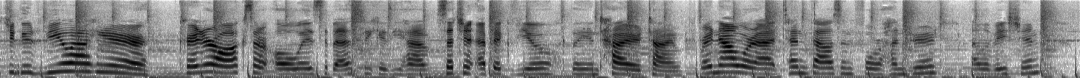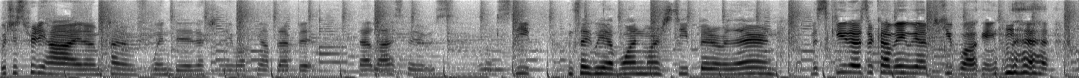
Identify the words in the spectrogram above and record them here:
Such a good view out here. Crater rocks are always the best because you have such an epic view the entire time. Right now we're at 10,400 elevation, which is pretty high and I'm kind of winded actually walking up that bit. That last bit it was a little steep. Looks like we have one more steep bit over there and mosquitoes are coming, we have to keep walking.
